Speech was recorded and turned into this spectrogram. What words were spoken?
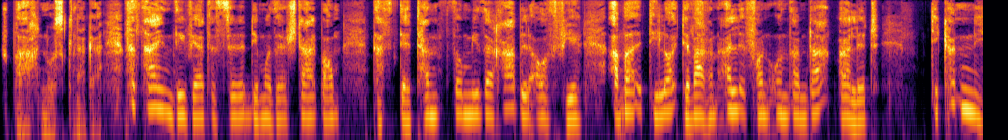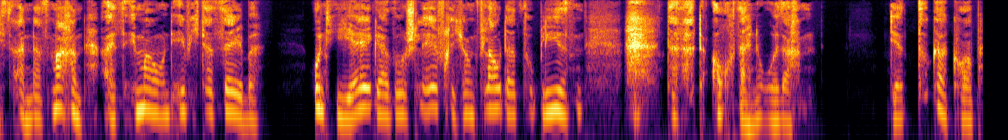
sprach Nussknacker. Verzeihen Sie, werteste Demoiselle Stahlbaum, dass der Tanz so miserabel ausfiel, aber die Leute waren alle von unserem Dartballett. Die können nichts anders machen, als immer und ewig dasselbe. Und die Jäger so schläfrig und flau dazu bliesen, das hat auch seine Ursachen. Der Zuckerkorb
